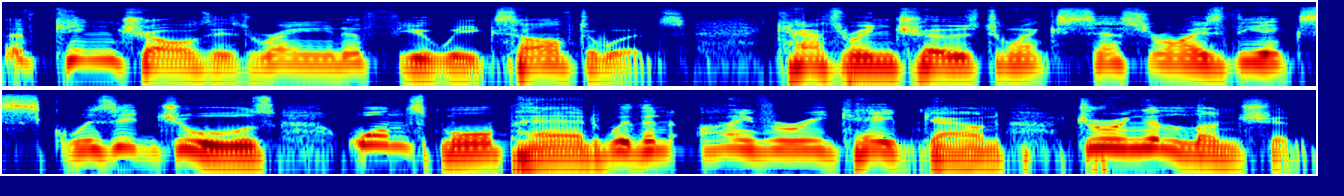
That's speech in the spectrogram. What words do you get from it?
of King Charles's reign a few weeks afterwards, Catherine chose to accessorize the exquisite jewels once more paired with an ivory cape gown during a luncheon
